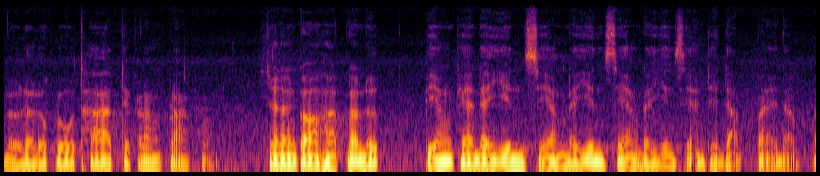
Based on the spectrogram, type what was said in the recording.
หรือระลึกรู้ธาตุที่กำลังปรากฏฉะนั้นก็หักระลึกเพียงแค่ได้ยินเสียงได้ยินเสียงได้ยินเสียงที่ดับไปดับไป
